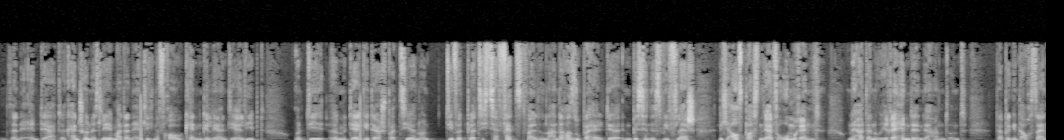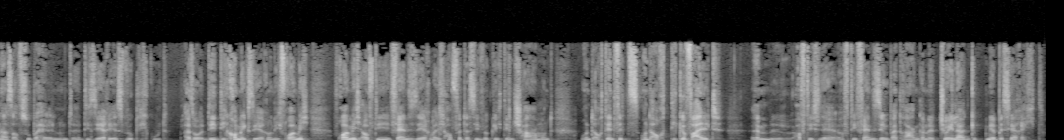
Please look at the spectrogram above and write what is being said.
der hatte kein schönes Leben, hat dann endlich eine Frau kennengelernt, die er liebt und die, äh, mit der geht er spazieren und die wird plötzlich zerfetzt, weil so ein anderer Superheld, der ein bisschen ist wie Flash, nicht aufpassen, der einfach umrennt und er hat dann nur ihre Hände in der Hand und da beginnt auch sein Hass auf Superhelden und äh, die Serie ist wirklich gut. Also die die Comicserie und ich freue mich freue mich auf die Fernsehserie, weil ich hoffe, dass sie wirklich den Charme und und auch den Witz und auch die Gewalt ähm, auf die auf die Fernsehserie übertragen kann. Der Trailer gibt mir bisher recht.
